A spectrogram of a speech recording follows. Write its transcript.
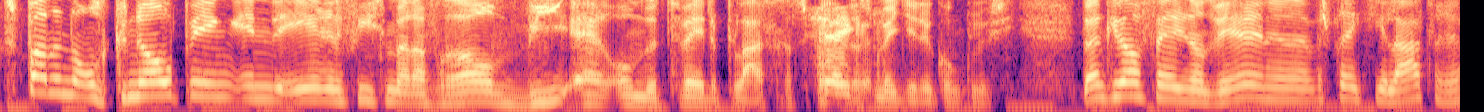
spannende ontknoping in de Eredivisie. Maar dan vooral wie er om de tweede plaats gaat spelen. Zeker. Dat is een beetje de conclusie. Dankjewel Ferdinand weer. En uh, we spreken je later hè.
